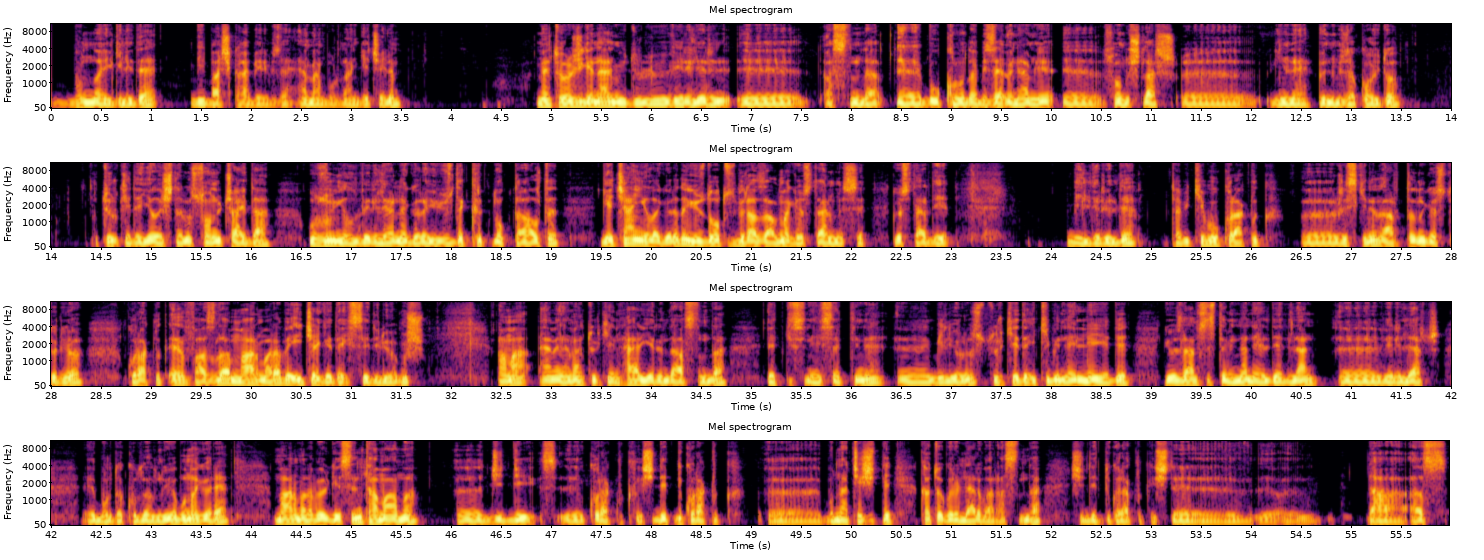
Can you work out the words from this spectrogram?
bununla ilgili de bir başka haberimize hemen buradan geçelim. Meteoroloji Genel Müdürlüğü verileri e, aslında e, bu konuda bize önemli e, sonuçlar e, yine önümüze koydu. Türkiye'de yağışların son 3 ayda uzun yıl verilerine göre yüzde 40.6, geçen yıla göre de yüzde 31 azalma göstermesi gösterdiği bildirildi. Tabii ki bu kuraklık e, riskinin arttığını gösteriyor. Kuraklık en fazla Marmara ve İç Ege'de hissediliyormuş. Ama hemen hemen Türkiye'nin her yerinde aslında etkisini hissettiğini e, biliyoruz. Türkiye'de 2057 gözlem sisteminden elde edilen e, veriler e, burada kullanılıyor. Buna göre Marmara bölgesinin tamamı e, ciddi e, kuraklık, şiddetli kuraklık bunlar çeşitli kategoriler var aslında. Şiddetli kuraklık işte daha az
